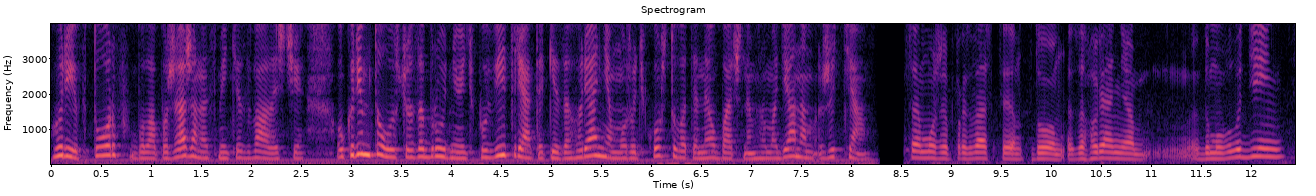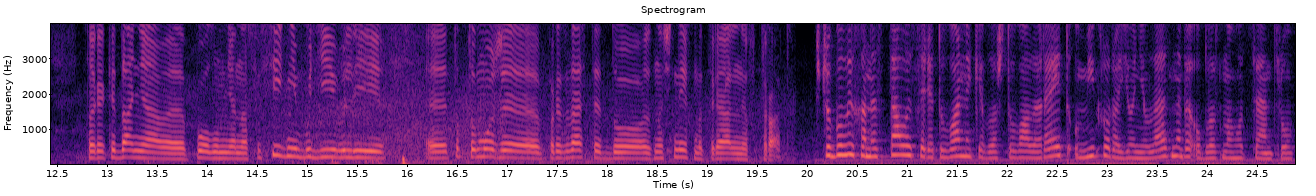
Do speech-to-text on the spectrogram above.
Горів торф, була пожежа на сміттєзвалищі. Окрім того, що забруднюють повітря, такі загоряння можуть коштувати необачним громадянам життя. Це може призвести до загоряння домоволодінь, перекидання е, полум'я на сусідні будівлі, е, тобто може призвести до значних матеріальних втрат. Щоби лиха не сталося, рятувальники влаштували рейд у мікрорайоні Лезневе обласного центру.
